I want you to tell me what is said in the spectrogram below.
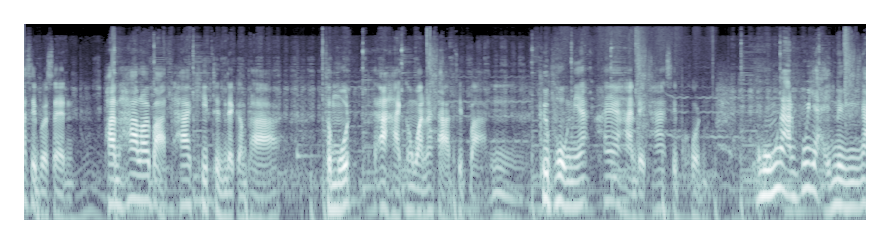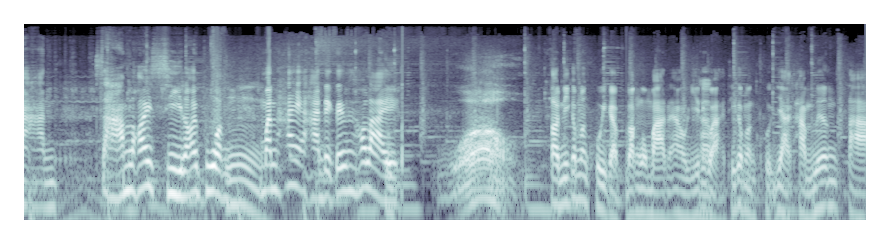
50% 1,500 บาท ถ้าคิดถึงเด็กกำพร้า สมมติ อาหารกลางวันละ30บาท อืมคือพวงเนี้ยให้อาหารเด็ก 50 คนโอ้โหงานผู้ใหญ่หนึ่งงาน 300 400 พวง อืม มันให้อาหารเด็กได้เท่าไหร่ ว้าว ตอนนี้กำลังคุยกับบางโรงพยาบาลเอาอย่างนี้ดีกว่า ที่กำลังคุยอยากทำเรื่องตา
